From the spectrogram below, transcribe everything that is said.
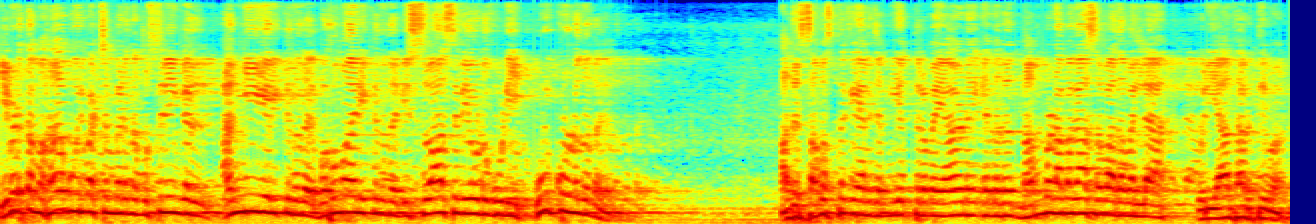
ഇവിടുത്തെ മഹാഭൂരിപക്ഷം വരുന്ന മുസ്ലിങ്ങൾ അംഗീകരിക്കുന്നത് ബഹുമാനിക്കുന്നത് വിശ്വാസ്യതയോടുകൂടി ഉൾക്കൊള്ളുന്നത് അത് സമസ്ത കേരള ജമീയത്തുലമയാണ് എന്നത് നമ്മുടെ അവകാശവാദമല്ല ഒരു യാഥാർത്ഥ്യമാണ്.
